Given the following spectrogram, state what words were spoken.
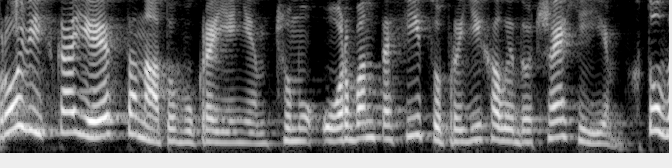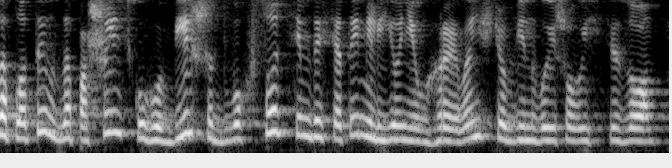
Про війська ЄС та НАТО в Україні. Чому Орбан та Фіцо приїхали до Чехії? Хто заплатив за Пашинського більше 270 мільйонів гривень, щоб він вийшов із СІЗО?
